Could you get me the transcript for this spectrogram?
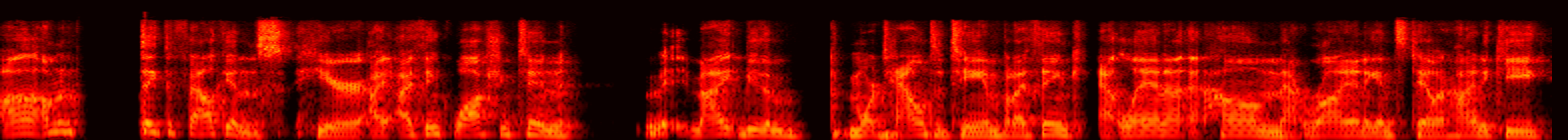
Uh, I'm going to take the Falcons here. I, I think Washington might be the more talented team, but I think Atlanta at home, Matt Ryan against Taylor Heinicke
